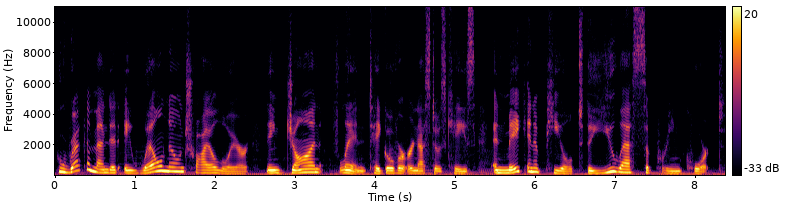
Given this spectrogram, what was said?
who recommended a well known trial lawyer named John Flynn take over Ernesto's case and make an appeal to the U.S. Supreme Court.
